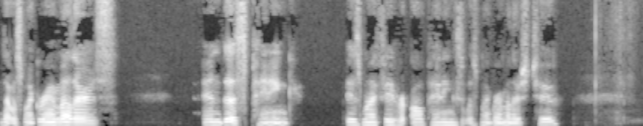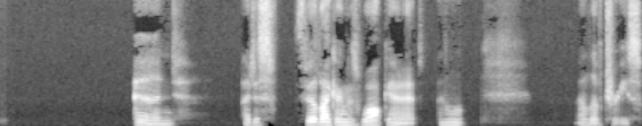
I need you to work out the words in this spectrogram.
that was my grandmother's. And this painting is my favorite all paintings. It was my grandmother's too. And I just feel like I'm just walking it. And I love trees.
